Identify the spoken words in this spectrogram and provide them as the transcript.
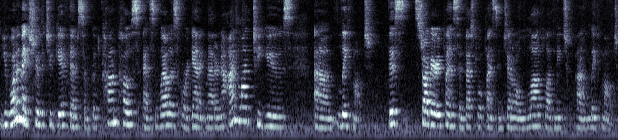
you want to make sure that you give them some good compost as well as organic matter. Now, I like to use um, leaf mulch. This strawberry plants and vegetable plants in general love, love leaf, um, leaf mulch.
